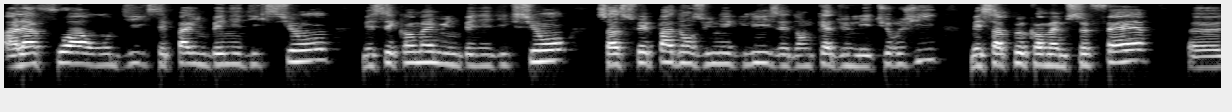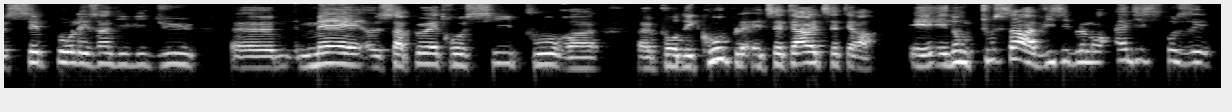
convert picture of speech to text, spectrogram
à la fois on dit que c'est pas une bénédiction, mais c'est quand même une bénédiction. Ça se fait pas dans une église et dans le cadre d'une liturgie, mais ça peut quand même se faire. Euh, c'est pour les individus, euh, mais ça peut être aussi pour euh, pour des couples, etc., etc. Et, donc tout ça a visiblement indisposé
